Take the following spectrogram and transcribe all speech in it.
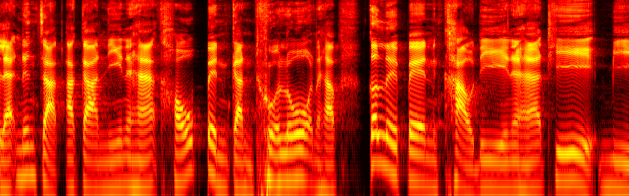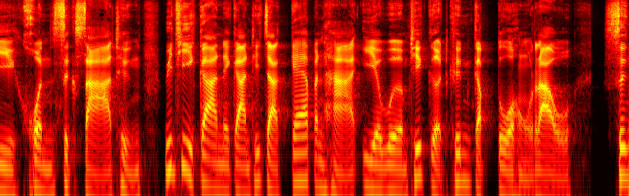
และเนื่องจากอาการนี้นะฮะเขาเป็นกันทั่วโลกนะครับ ก็เลยเป็นข่าวดีนะฮะที่มีคนศึกษาถึงวิธีการในการที่จะแก้ปัญหา earworm ที่เกิดขึ้นกับตัวของเรา ซึ่ง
